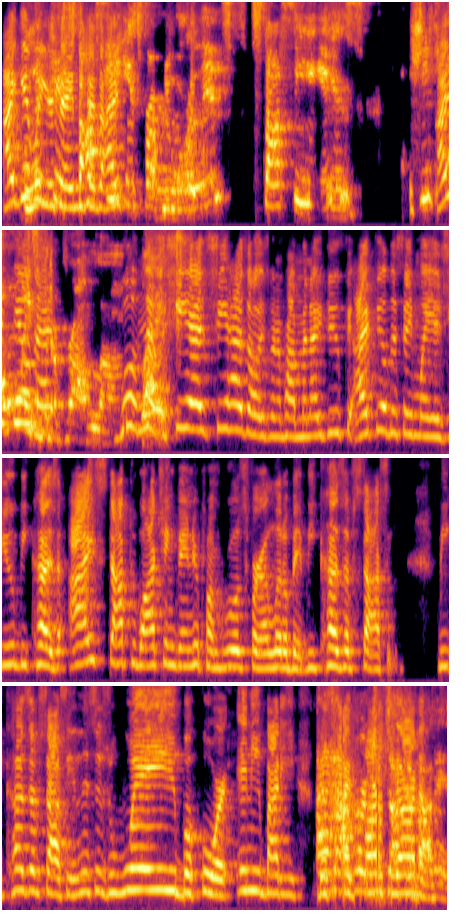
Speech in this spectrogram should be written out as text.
I get what you're saying Stassi because I is from New Orleans. Stassi is She's I feel that, a problem. Well, like, no, she has she has always been a problem, and I do feel, I feel the same way as you because I stopped watching Vanderpump Rules for a little bit because of Stassi. because of Stassi, and this is way before anybody besides Ariana.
